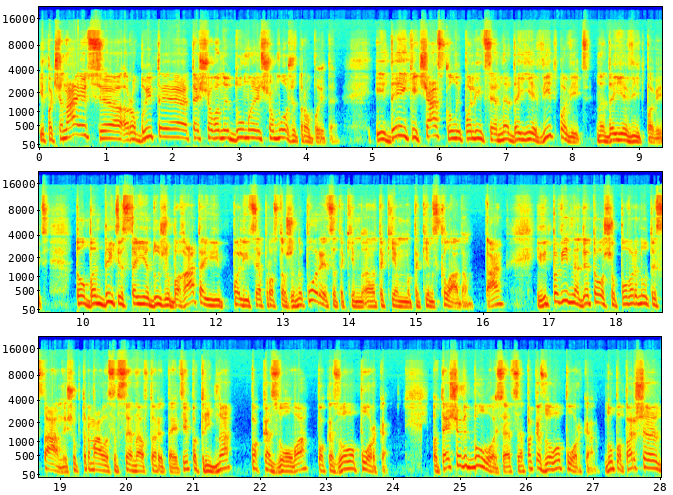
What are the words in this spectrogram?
і починають е, робити те, що вони думають, що можуть робити. І деякий час, коли поліція не дає відповідь, не дає відповідь, то бандитів стає дуже багато, і поліція просто вже не порається таким, е, таким, таким складом. Так і відповідно для того, щоб повернути стан і щоб трималося все на авторитеті, потрібна показова, показова порка. О те, що відбулося, це показова порка. Ну, по-перше,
